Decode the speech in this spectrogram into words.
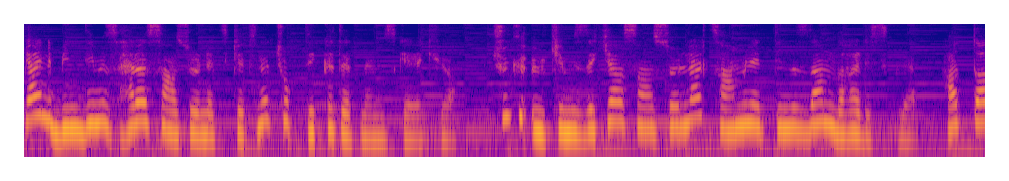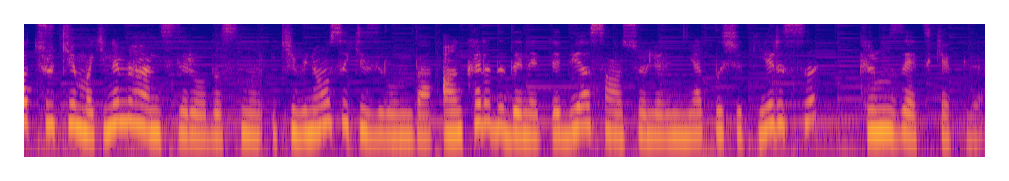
Yani bindiğimiz her asansörün etiketine çok dikkat etmemiz gerekiyor. Çünkü ülkemizdeki asansörler tahmin ettiğimizden daha riskli. Hatta Türkiye Makine Mühendisleri Odası'nın 2018 yılında Ankara'da denetlediği asansörlerin yaklaşık yarısı kırmızı etiketli.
